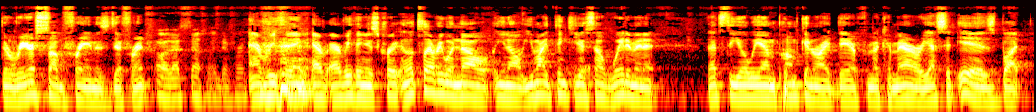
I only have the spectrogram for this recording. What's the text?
The rear subframe is different. oh, that's definitely different. Everything ev- everything is crazy. And let's let everyone know. You know, you might think to yourself, "Wait a minute, that's the OEM pumpkin right there from a Camaro." Yes, it is. But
